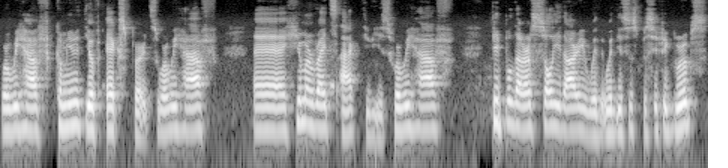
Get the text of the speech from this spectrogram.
where we have community of experts, where we have uh, human rights activists, where we have people that are solidary with, with these specific groups,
